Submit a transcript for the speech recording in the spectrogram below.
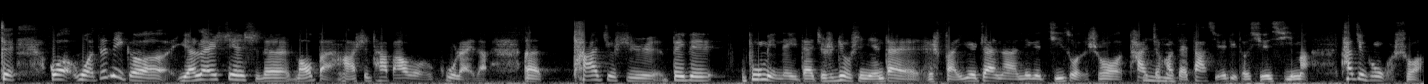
对我我的那个原来实验室的老板哈，是他把我雇来的，呃，他就是贝贝布敏那一代，就是六十年代反越战啊那个极左的时候，他正好在大学里头学习嘛，他就跟我说，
